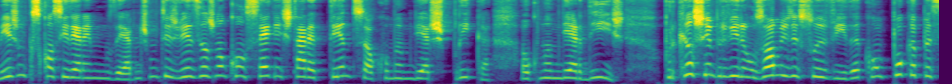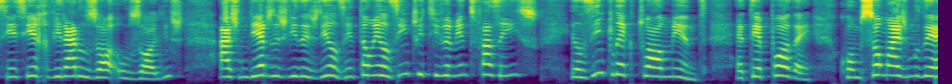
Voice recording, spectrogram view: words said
mesmo que se considerem modernos, muitas vezes eles não conseguem estar atentos ao que uma mulher explica, ao que uma mulher diz, porque eles sempre viram os homens da sua vida com pouca paciência a revirar os, os olhos às mulheres das vidas deles. Então eles intuitivamente fazem isso. Eles intelectualmente até podem, como são mais modernos,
